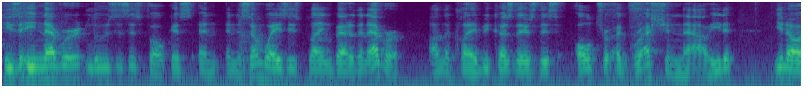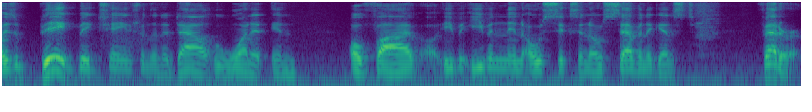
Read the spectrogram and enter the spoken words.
He's he never loses his focus, and, and in some ways he's playing better than ever on the clay because there's this ultra aggression now. He, you know, is a big big change from the Nadal who won it in 05, even even in 06 and 07 against Federer,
